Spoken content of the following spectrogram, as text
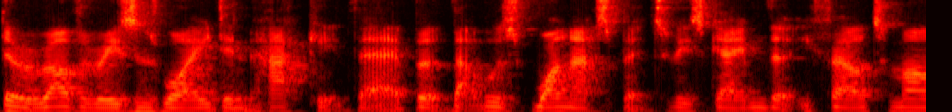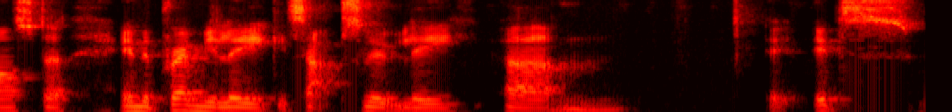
there were other reasons why he didn't hack it there. But that was one aspect of his game that he failed to master. In the Premier League, it's absolutely um, it, it's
